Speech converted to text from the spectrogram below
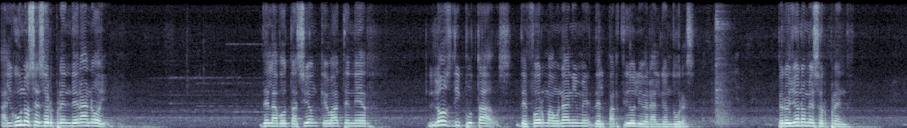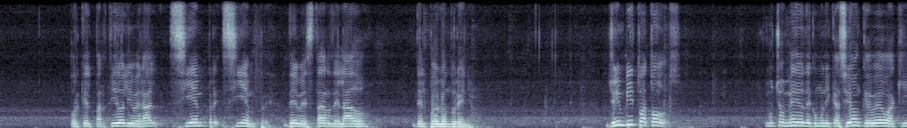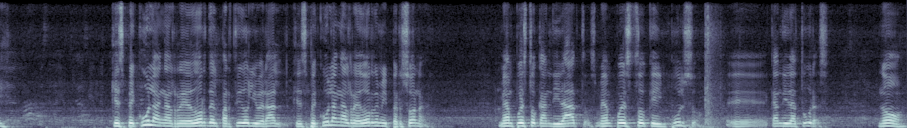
Algunos se sorprenderán hoy de la votación que va a tener los diputados de forma unánime del Partido Liberal de Honduras. Pero yo no me sorprendo, porque el Partido Liberal siempre, siempre debe estar del lado del pueblo hondureño. Yo invito a todos, muchos medios de comunicación que veo aquí, que especulan alrededor del Partido Liberal, que especulan alrededor de mi persona. Me han puesto candidatos, me han puesto que impulso eh, candidaturas. No.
